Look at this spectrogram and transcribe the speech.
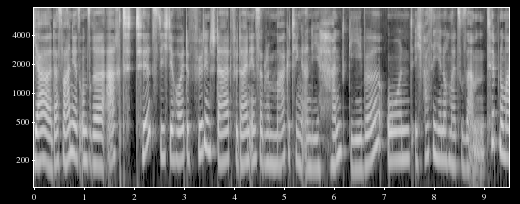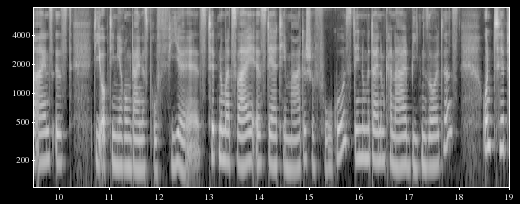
Ja, das waren jetzt unsere acht Tipps, die ich dir heute für den Start für dein Instagram-Marketing an die Hand gebe. Und ich fasse hier nochmal zusammen. Tipp Nummer eins ist die Optimierung deines Profils. Tipp Nummer zwei ist der thematische Fokus, den du mit deinem Kanal bieten solltest. Und Tipp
